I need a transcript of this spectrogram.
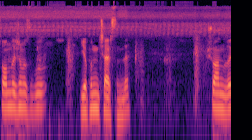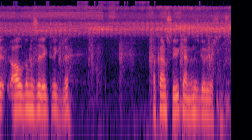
Sondajımız bu yapının içerisinde. Şu anda da aldığımız elektrikle akan suyu kendiniz görüyorsunuz.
